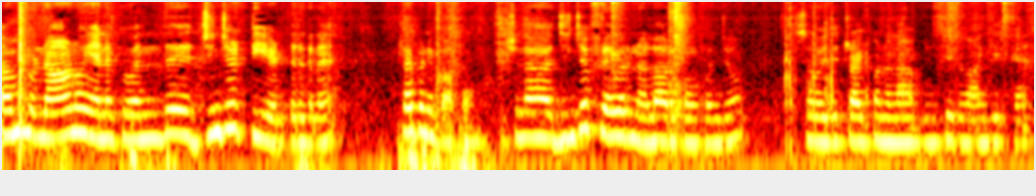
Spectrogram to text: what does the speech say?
நம்ம நானும் எனக்கு வந்து ஜிஞ்சர் டீ எடுத்துருக்கிறேன். ட்ரை பண்ணி பார்ப்போம். ஆக்சுவலாக ஜிஞ்சர் ஃப்ளேவர் நல்லாயிருக்கும் கொஞ்சம். ஸோ இது ட்ரை பண்ணலாம் அப்படின்ட்டு இது வாங்கியிருக்கேன்.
